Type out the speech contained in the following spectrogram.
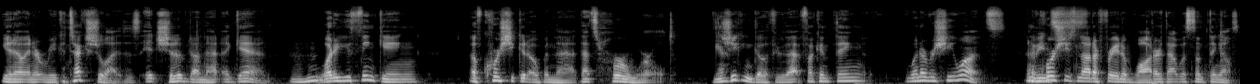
you know, and it recontextualizes. It should have done that again. Mm-hmm. What are you thinking? Of course she could open that. That's her world. Yeah. She can go through that fucking thing whenever she wants. And I of mean, course she's not afraid of water. That was something else.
